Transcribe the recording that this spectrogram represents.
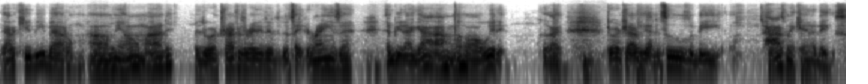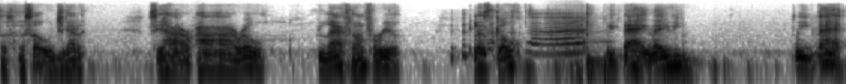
Got a QB battle. Uh, I mean, I don't mind it. But Jordan Travis ready to, to take the reins and, and be that guy. I'm, I'm all with it because like Jordan Travis got the tools to be Heisman candidates. So, so we just gotta see how how high I roll. You laughing? I'm for real. Let's go. We back, baby. We back.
